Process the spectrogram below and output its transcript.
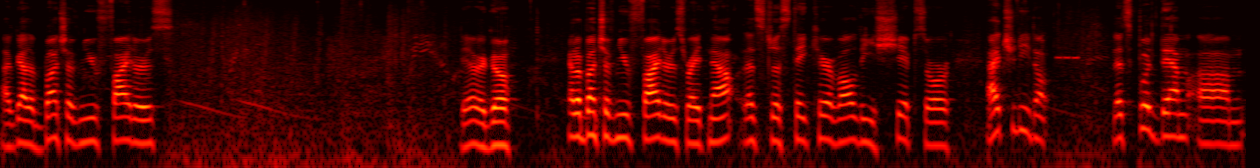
I've got a bunch of new fighters. There we go. Got a bunch of new fighters right now. Let's just take care of all these ships or actually don't let's put them um,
